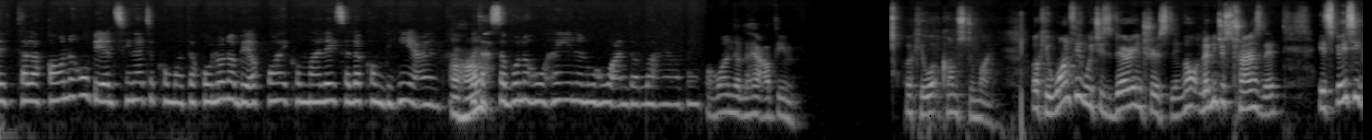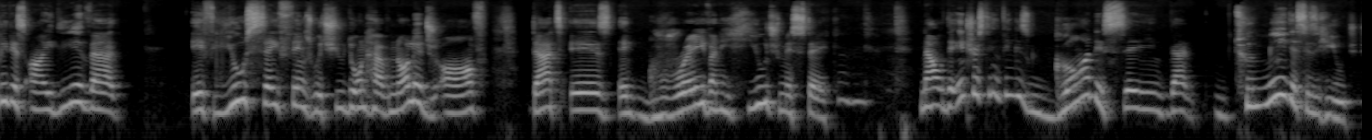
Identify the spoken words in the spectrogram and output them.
إذ تلقونه بألسنتكم وتقولون بأفواهكم ما ليس لكم به علم Uh-huh. وتحسبونه هينا وهو عند الله عظيم وهو الله عظيم. Okay, what comes to mind? Okay, one thing which is very interesting. Oh, let me just translate. It's basically this idea that if you say things which you don't have knowledge of, that is a grave and huge mistake. Mm-hmm. Now, the interesting thing is, God is saying that to me, this is huge.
